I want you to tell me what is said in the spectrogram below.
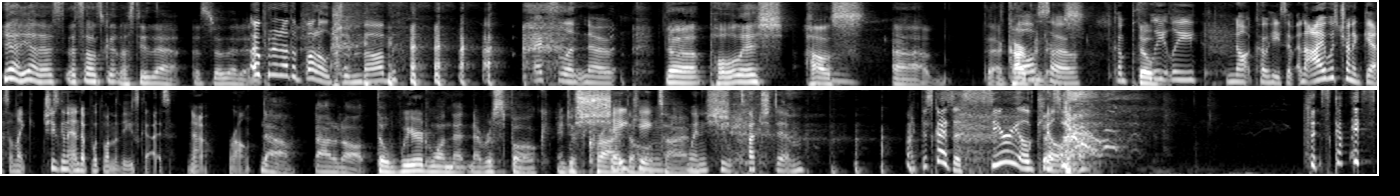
Yeah, yeah, that's that sounds good. Let's do that. Let's throw that in. Open another bottle, Jim Bob. Excellent note. the Polish house uh, the carpenters. Also, completely not cohesive. And I was trying to guess. I'm like, she's going to end up with one of these guys. No, wrong. no, not at all. The weird one that never spoke and just was cried the whole time. when she touched him. like, this guy's a serial killer. this guy's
